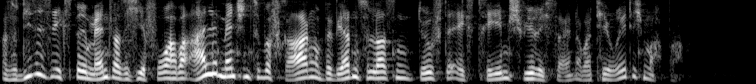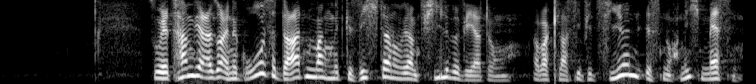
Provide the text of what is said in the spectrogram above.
Also dieses Experiment, was ich hier vorhabe, alle Menschen zu befragen und bewerten zu lassen, dürfte extrem schwierig sein, aber theoretisch machbar. So, jetzt haben wir also eine große Datenbank mit Gesichtern und wir haben viele Bewertungen. Aber klassifizieren ist noch nicht messen.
